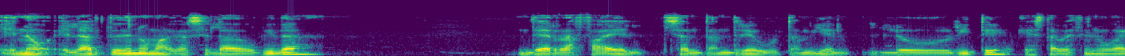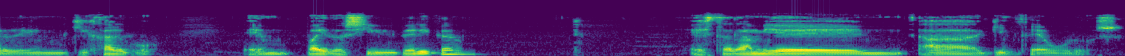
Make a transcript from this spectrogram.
Eh, no, el arte de no amargarse la vida de Rafael Santandreu también Lorite, esta vez en lugar de en Quijalgo, en Paidos Ibérica, está también a 15 euros.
